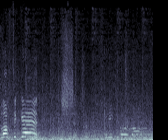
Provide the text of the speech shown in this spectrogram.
Locked again! Shit! We need to go around!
